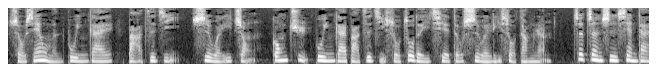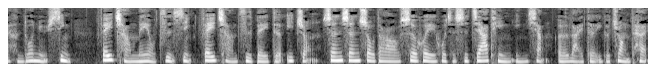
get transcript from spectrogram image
首先，我们不应该把自己视为一种工具，不应该把自己所做的一切都视为理所当然。这正是现代很多女性非常没有自信、非常自卑的一种，深深受到社会或者是家庭影响而来的一个状态。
